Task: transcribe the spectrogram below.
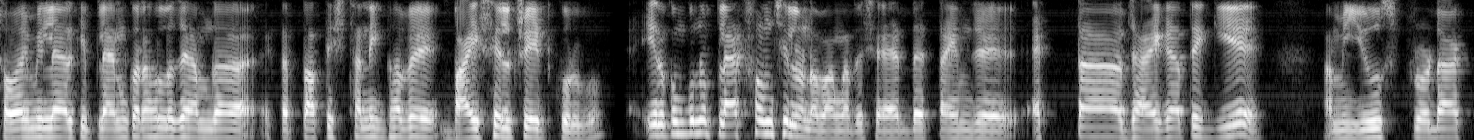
সবাই মিলে আর কি প্ল্যান করা হলো যে, আমরা একটা প্রাতিষ্ঠানিকভাবে বাই সেল ট্রেড করব। এরকম কোনো প্ল্যাটফর্ম ছিল না বাংলাদেশে অ্যাট দ্যাট টাইম যে, একটা জায়গাতে গিয়ে আমি ইউজ প্রোডাক্ট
